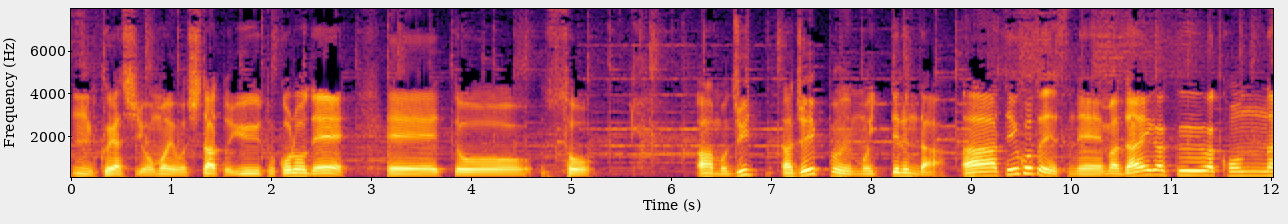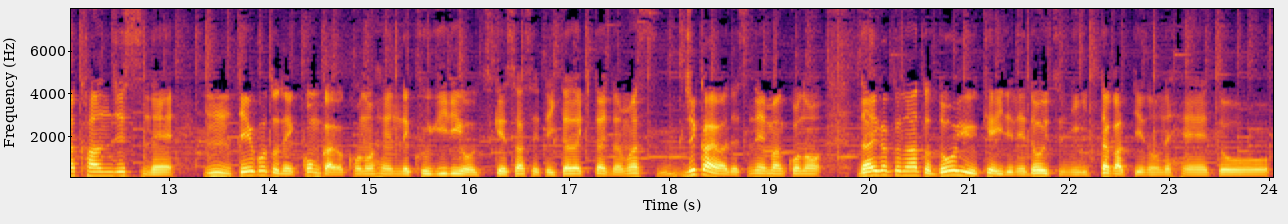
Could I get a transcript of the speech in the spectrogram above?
うん、悔しい思いをしたというところで、えー、っと、そう。あ、もう11、あ、11分も行ってるんだ。あー、ということでですね、まあ大学はこんな感じっすね。うん、ということで今回はこの辺で区切りをつけさせていただきたいと思います。次回はですね、まあこの大学の後どういう経緯でね、ドイツに行ったかっていうのをね、えっ、ー、と、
